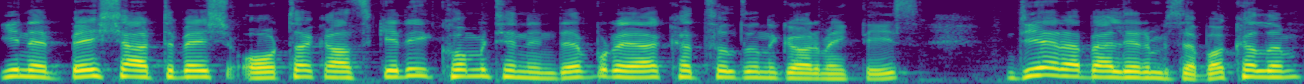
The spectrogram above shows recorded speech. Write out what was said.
Yine 5 artı 5 ortak askeri komitenin de buraya katıldığını görmekteyiz. Diğer haberlerimize bakalım.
